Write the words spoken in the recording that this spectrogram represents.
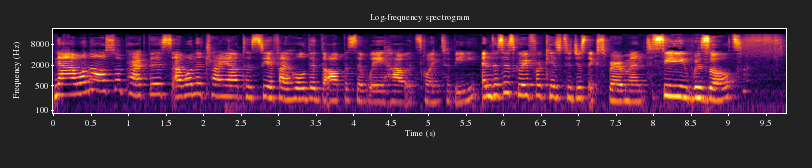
Now I want to also practice, I want to try out to see if I hold it the opposite way how it's going to be. And this is great for kids to just experiment, see results.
